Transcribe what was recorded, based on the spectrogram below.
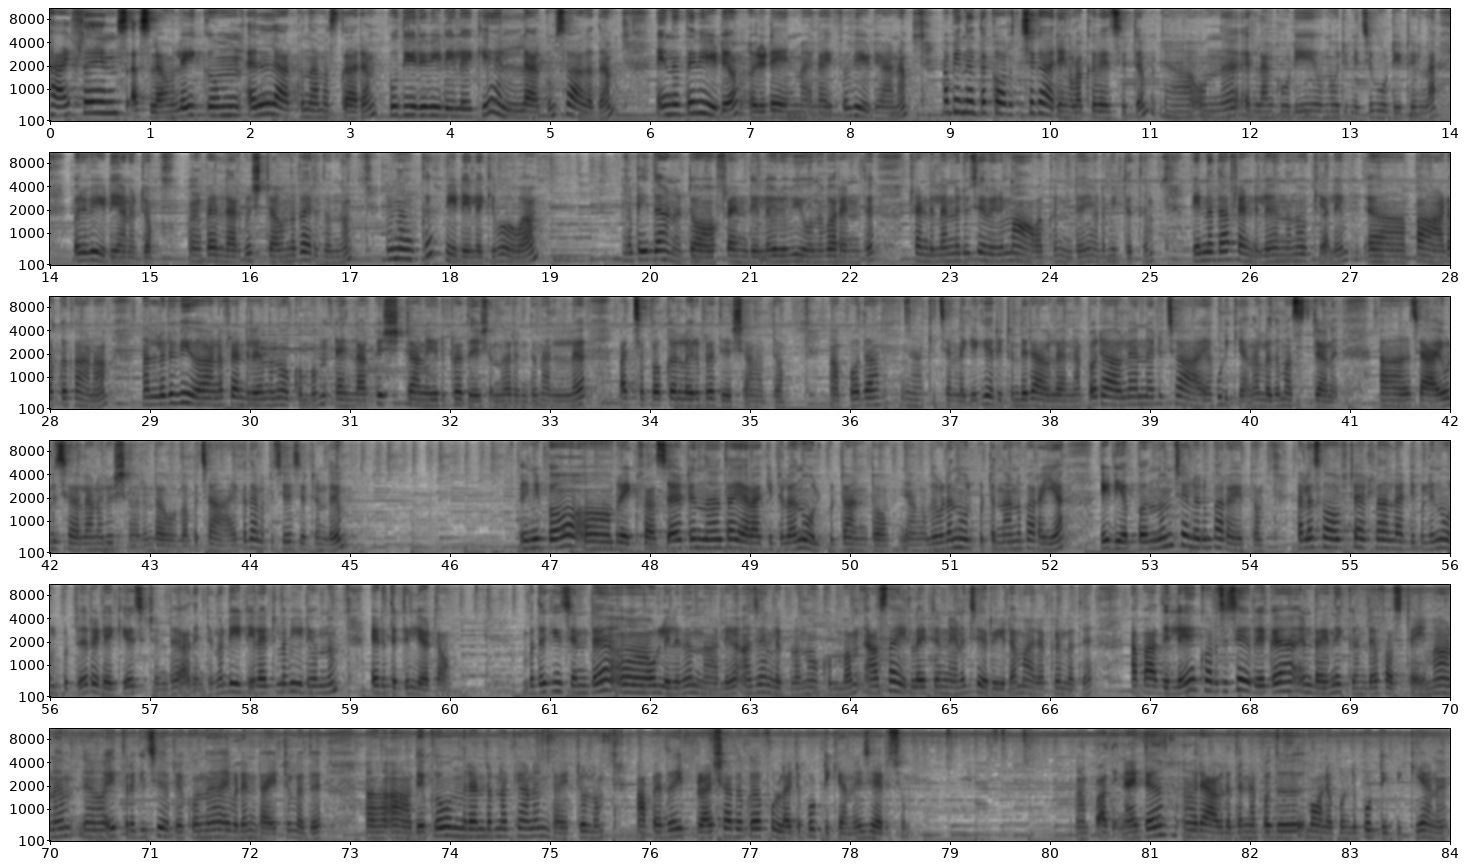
Hi friends അസ്സാം വലൈക്കും എല്ലാവർക്കും നമസ്കാരം. പുതിയൊരു വീഡിയോയിലേക്ക് എല്ലാവർക്കും സ്വാഗതം. ഇന്നത്തെ വീഡിയോ ഒരു day in my life video ആണ്. അപ്പോൾ ഇന്നത്തെ കുറച്ച് കാര്യങ്ങളൊക്കെ വെച്ചിട്ട് ഒന്ന് എല്ലാം കൂടി ഒന്ന് ഒരുമിച്ച് കൂട്ടിയിട്ടുള്ള ഒരു വീഡിയോ ആണ് കേട്ടോ അപ്പോൾ എല്ലാവർക്കും ഇഷ്ടമാവുമെന്ന് കരുതുന്നു. അപ്പോൾ നമുക്ക് വീഡിയോയിലേക്ക് പോവാം. അപ്പോൾ ഇതാണ് കേട്ടോ ഫ്രണ്ടിൽ ഒരു വ്യൂ എന്ന് പറയുന്നത് ഫ്രണ്ടിൽ തന്നെ ഒരു ചെറിയൊരു മാവൊക്കെ ഉണ്ട് ഞങ്ങളുടെ മുറ്റത്ത്. പിന്നെ അതാ ഫ്രണ്ടിൽ നിന്ന് നോക്കിയാൽ പാടമൊക്കെ കാണാം. നല്ലൊരു വ്യൂ ആണ് ഫ്രണ്ടിൽ നിന്ന് നോക്കുമ്പം. എല്ലാവർക്കും ഇഷ്ടമാണ് ഈ ഒരു പ്രദേശം എന്ന് പറയുന്നത് നല്ല പച്ചപ്പൊക്കെ ഉള്ള ഒരു പ്രദേശമാണ് കേട്ടോ അപ്പോൾ അതാ കിച്ചണിലേക്ക് കയറിയിട്ടുണ്ട് രാവിലെ തന്നെ. അപ്പോൾ രാവിലെ തന്നെ ഒരു ചായ കുടിക്കുക എന്നുള്ളത് മസ്റ്റാണ് ചായ കുടിച്ചാലാണ് ഒരു ഉഷാറുണ്ടാവുള്ളൂ. അപ്പോൾ ചായയൊക്കെ തിളപ്പിച്ച് വെച്ചിട്ടുണ്ട്. ഇനിയിപ്പോൾ ബ്രേക്ക്ഫാസ്റ്റ് ആയിട്ട് ഇന്ന് തയ്യാറാക്കിയിട്ടുള്ള നൂൽപുട്ടാണ് കേട്ടോ ഞങ്ങളിവിടെ നൂൽപുട്ടെന്നാണ് പറയുക ഇടിയപ്പെന്നും ചിലരും പറയും നല്ല സോഫ്റ്റ് ആയിട്ടുള്ള നല്ല അടിപൊളി നൂൽപുട്ട് റെഡിയാക്കി വെച്ചിട്ടുണ്ട്. അതിന്റെ ഒന്നും ഡീറ്റെയിൽ ആയിട്ടുള്ള വീഡിയോ ഒന്നും എടുത്തിട്ടില്ല കേട്ടോ അപ്പോൾ ഇത് കിച്ചണിന്റെ ഉള്ളിൽ നിന്നാൽ ആ ജനലിക്കൂടെ നോക്കുമ്പം ആ സൈഡിലായിട്ട് തന്നെയാണ് ചെറിയുടെ മരമൊക്കെ ഉള്ളത്. അപ്പോൾ അതിൽ കുറച്ച് ചെറിയൊക്കെ ഉണ്ടായി നിൽക്കുന്നുണ്ട് ഫസ്റ്റ് ടൈമാണ് ഇത്രയ്ക്ക് ചെറിയൊക്കെ ഒന്ന് ഇവിടെ ഉണ്ടായിട്ടുള്ളത്. ആദ്യമൊക്കെ ഒന്ന് രണ്ടെണ്ണമൊക്കെയാണ് ഉണ്ടായിട്ടുള്ളൂ. അപ്പോൾ അത് ഇപ്രാവശ്യം അതൊക്കെ ഫുള്ളായിട്ട് പൊട്ടിക്കാമെന്ന് വിചാരിച്ചു. അപ്പോൾ അതിനായിട്ട് രാവിലെ തന്നെ അപ്പോൾ അത് മോനെ കൊണ്ട് പൊട്ടിപ്പിക്കുകയാണ്.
